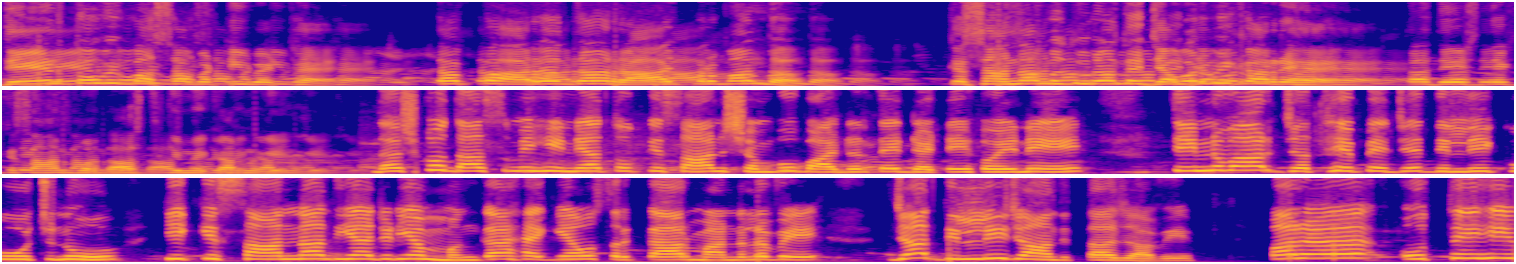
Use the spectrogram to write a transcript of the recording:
ਦੇਣ ਤੋਂ ਵੀ ਪਾਸਾ ਵੱਟੀ ਬੈਠਾ ਹੈ ਤਾਂ ਭਾਰਤ ਦਾ ਰਾਜ ਪ੍ਰਬੰਧ ਕਿਸਾਨਾਂ ਮਜ਼ਦੂਰਾਂ ਤੇ ਜ਼ਬਰ ਵੀ ਕਰ ਰਿਹਾ ਹੈ। ਤਾਂ ਦੇਸ਼ ਦੇ ਕਿਸਾਨ ਬਰਦਾਸ਼ਤ ਕਿਵੇਂ ਕਰਨਗੇ? ਦਰਸ਼ਕੋ 10 ਮਹੀਨਿਆਂ ਤੋਂ ਕਿਸਾਨ ਸ਼ੰਭੂ ਬਾਰਡਰ ਤੇ ਡਟੇ ਹੋਏ ਨੇ। ਤਿੰਨ ਵਾਰ ਜਥੇ ਭੇਜੇ ਦਿੱਲੀ ਕੂਚ ਨੂੰ ਕਿ ਕਿਸਾਨਾਂ ਦੀਆਂ ਜਿਹੜੀਆਂ ਮੰਗਾਂ ਹੈਗੀਆਂ ਉਹ ਸਰਕਾਰ ਮੰਨ ਲਵੇ ਜਾਂ ਦਿੱਲੀ ਜਾਣ ਦਿੱਤਾ ਜਾਵੇ। ਪਰ ਉੱਥੇ ਹੀ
